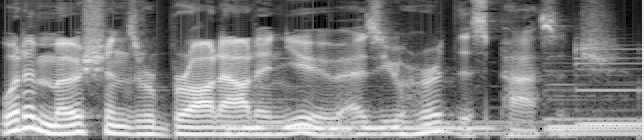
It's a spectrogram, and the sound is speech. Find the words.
What emotions were brought out in you as you heard this passage?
